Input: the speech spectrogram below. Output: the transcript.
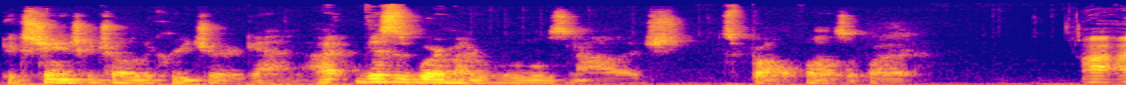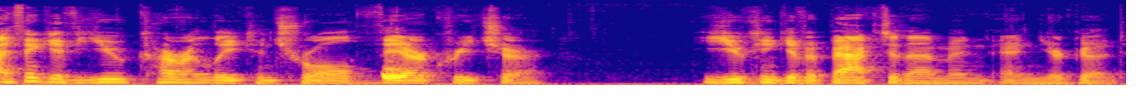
exchange control of the creature again? I, this is where my rules knowledge falls apart. I, I think if you currently control their creature, you can give it back to them and, and you're good.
